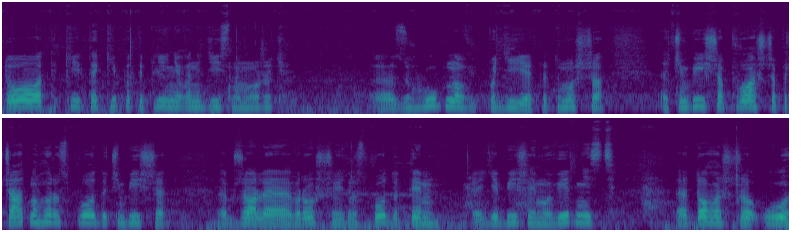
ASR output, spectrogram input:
то такі, такі потепління вони дійсно можуть е, згубно подіяти, тому що е, чим більша площа печатного розплоду, чим більше е, бджоли вирощують розплоду, тим є більша ймовірність того, що у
